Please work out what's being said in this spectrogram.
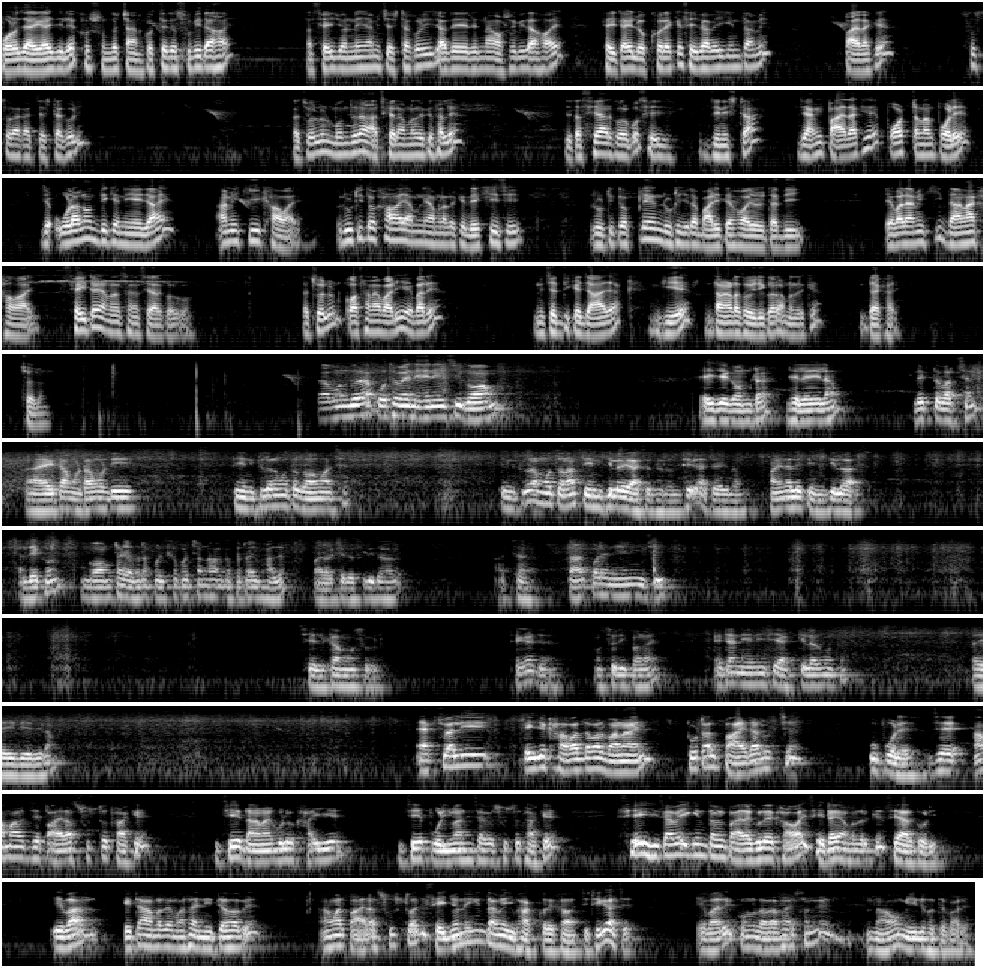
বড় জায়গায় দিলে খুব সুন্দর চান করতে তো সুবিধা হয়। তা সেই জন্যেই আমি চেষ্টা করি যাতে এদের না অসুবিধা হয়। সেইটাই লক্ষ্য রেখে সেইভাবেই কিন্তু আমি পায়রাকে সুস্থ রাখার চেষ্টা করি। তা চলুন বন্ধুরা আজকাল আপনাদেরকে তাহলে যেটা শেয়ার করব সেই জিনিসটা যে আমি পায়রাকে পট টানার পরে যে ওড়ানোর দিকে নিয়ে যায় আমি কি খাওয়াই? রুটি তো খাওয়াই আমি, আপনাদেরকে দেখিয়েছি। রুটি তো প্লেন রুটি যেটা বাড়িতে হয় ওইটা দিই। এবারে আমি কি দানা খাওয়াই, সেইটাই আপনাদের সঙ্গে শেয়ার করব। তা চলুন, কথা না বাড়ি এবারে নিচের দিকে যাওয়া যাক, গিয়ে দানাটা তৈরি করা আপনাদেরকে দেখাই। চলুন। তা বন্ধুরা, প্রথমে নিয়ে নিয়েছি গম। এই যে গমটা ঢেলে নিলাম। দেখতে পাচ্ছেন এটা মোটামুটি তিন কিলোর মতো গম আছে। তিন কিলোর মতো না, তিন কিলোই আছে ধরুন, ঠিক আছে একদম ফাইনালি তিন কিলো আছে। আর দেখুন, গমটা যতটা পরিষ্কার পরিচ্ছন্ন হবে, ততটাই ভালো, পাড়ার খেতে সুবিধা হবে। আচ্ছা তারপরে নিয়ে নিয়েছি। ছিলকা মসুর, ঠিক আছে, মসুরি কড়াই। এটা নিয়ে নিয়েছি এক কিলোর মতো, তাই এই দিয়ে দিলাম। অ্যাকচুয়ালি এই যে খাবার দাবার বানাই টোটাল পায়রার হচ্ছে উপরে। যে আমার যে পায়রা সুস্থ থাকে, যে দানাগুলো খাইয়ে যে পরিমাণ হিসাবে সুস্থ থাকে, সেই হিসাবেই কিন্তু আমি পায়রাগুলোকে খাওয়াই, সেটাই আমাদেরকে শেয়ার করি। এবার এটা আমাদের মাথায় নিতে হবে, আমার পায়রা সুস্থ আছে, সেই জন্যই কিন্তু আমি এই ভাগ করে খাওয়াচ্ছি, ঠিক আছে? এবারে কোনো দাদা ভাইয়ের সঙ্গে নাও মিল হতে পারে,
